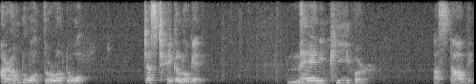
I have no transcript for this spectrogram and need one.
Around the world, throughout the world, just take a look at it. Many people are starving.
